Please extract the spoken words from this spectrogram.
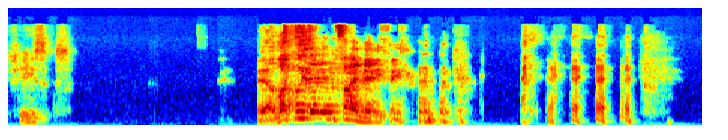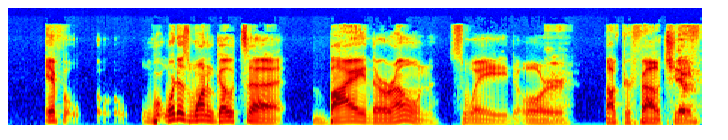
Jesus. Yeah, luckily they didn't find anything. if where does one go to buy their own Suede or Dr. Fauci? They're,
